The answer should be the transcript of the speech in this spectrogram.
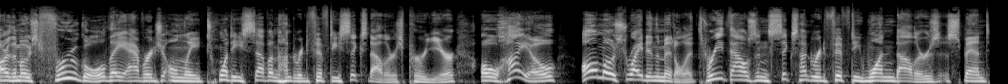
are the most frugal. They average only $2,756 per year. Ohio, almost right in the middle at $3,651 spent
